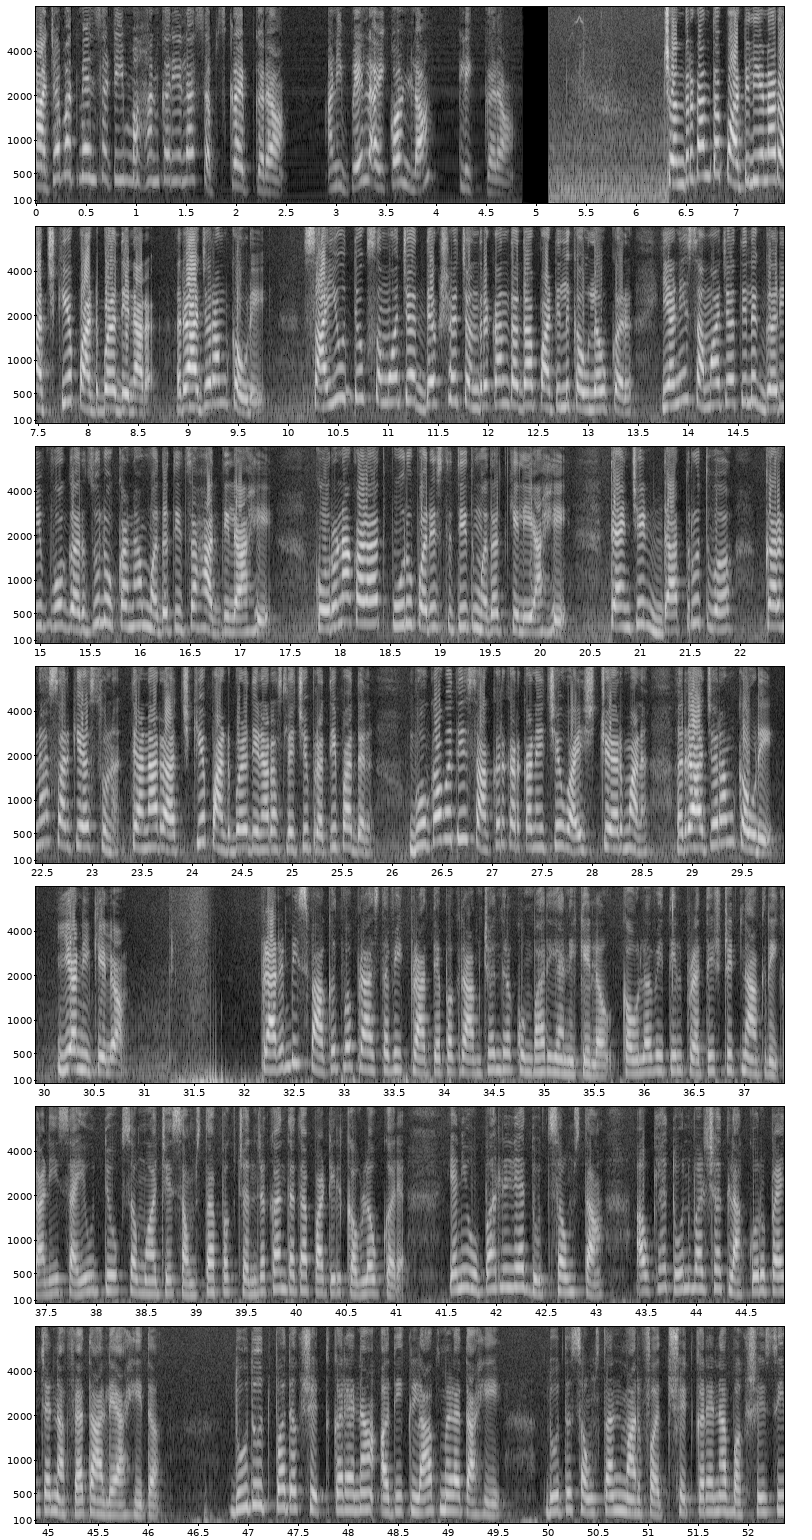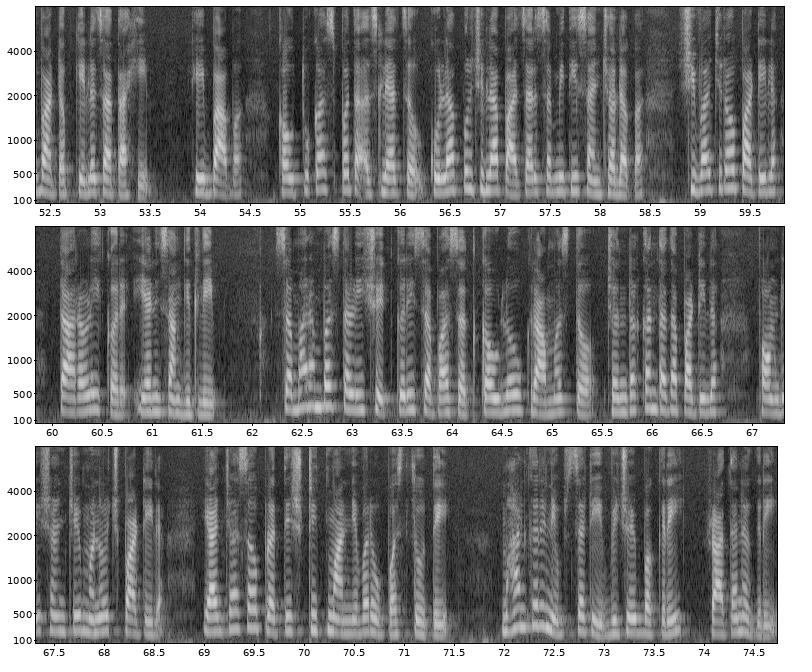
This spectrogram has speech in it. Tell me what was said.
ताज्या बातम्यांसाठी महान करेला सबस्क्राईब करा आणि बेल आयकॉनला क्लिक करा. चंद्रकांत पाटील यांना राजकीय पाठबळ देणार राजाराम कवडे. साई उद्योग समूहाचे अध्यक्ष चंद्रकांत दादा पाटील कौलवकर यांनी समाजातील गरीब व गरजू लोकांना मदतीचा हात दिला आहे. कोरोना काळात पूर परिस्थितीत मदत केली आहे. त्यांचे दातृत्व करण्यासारखे असून त्यांना राजकीय पाठबळ देणार असल्याचे प्रतिपादन भोगावती साखर कारखान्याचे व्हाईस चेअरमन राजाराम कवडे यांनी केलं. प्रारंभी स्वागत व प्रास्ताविक प्राध्यापक रामचंद्र कुंभार यांनी केलं. कौलव येथील प्रतिष्ठित नागरिक आणि साई उद्योग समूहाचे संस्थापक चंद्रकांतदादा पाटील कौलवकर यांनी उभारलेल्या दूध संस्था अवघ्या दोन वर्षात लाखो रुपयांच्या नफ्यात आल्या आहेत. दूध उत्पादक शेतकऱ्यांना अधिक लाभ मिळत आहे. दूध संस्थांमार्फत शेतकऱ्यांना बक्षिसी वाटप केलं जात आहे. ही बाब कौतुकास्पद असल्याचं कोल्हापूर जिल्हा बाजार समिती संचालक शिवाजीराव पाटील तारळेकर यांनी सांगितले. समारंभस्थळी शेतकरी सभासद कौलव ग्रामस्थ चंद्रकांतदादा पाटील फाउंडेशनचे मनोज पाटील यांच्यासह प्रतिष्ठित मान्यवर उपस्थित होते. महानकरी न्यूजसाठी विजय बकरे राधानगरी.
